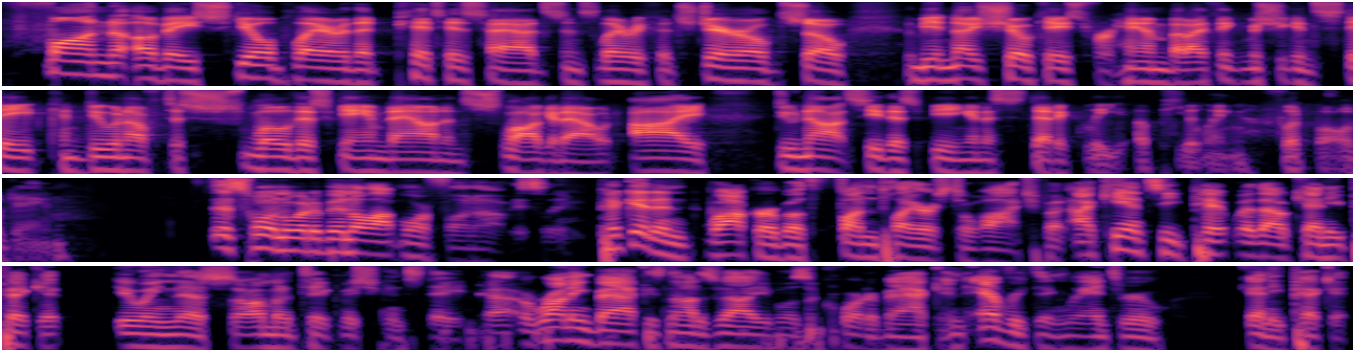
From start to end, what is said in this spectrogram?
fun of a skill player that Pitt has had since Larry Fitzgerald. So it'd be a nice showcase for him. But I think Michigan State can do enough to slow this game down and slog it out. I do not see this being an aesthetically appealing football game this one would have been a lot more fun, obviously. Pickett and Walker are both fun players to watch, but I can't see Pitt without Kenny Pickett doing this, so I'm going to take Michigan State. Uh, a running back is not as valuable as a quarterback, and everything ran through Kenny Pickett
